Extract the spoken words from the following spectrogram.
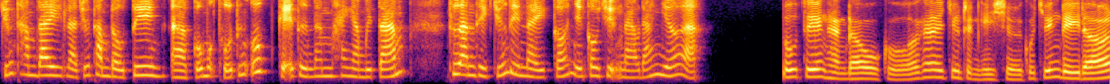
Chuyến thăm đây là chuyến thăm đầu tiên à, của một Thủ tướng Úc kể từ năm 2018. Thưa anh thì chuyến đi này có những câu chuyện nào đáng nhớ ạ? À? Ưu tiên hàng đầu của cái chương trình nghị sự của chuyến đi đó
